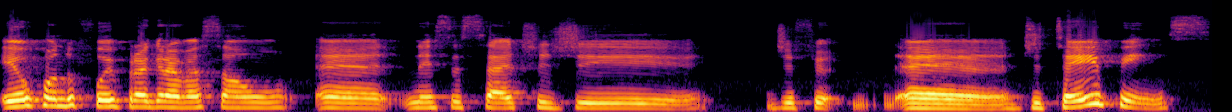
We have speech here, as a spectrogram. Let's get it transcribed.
Eu, quando fui para a gravação é, nesse set de, de, é, de tapings,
